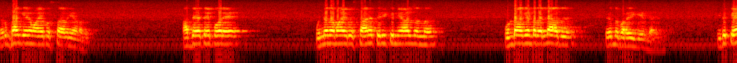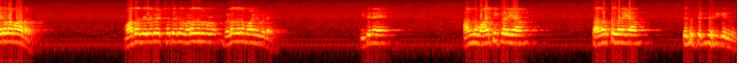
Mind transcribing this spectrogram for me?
നിർഭാഗ്യകരമായ പ്രസ്താവനയാണത്. അദ്ദേഹത്തെ പോലെ ഉന്നതമായ ഒരു സ്ഥാനത്തിരിക്കുന്നയാളിൽ നിന്ന് ഉണ്ടാകേണ്ടതല്ല അത് എന്ന് പറയുകയുണ്ടായി. ഇത് കേരളമാണ്. മതനിരപേക്ഷതയുടെ വിളനിലം വിളനിലമാണിവിടെ ഇതിനെ അങ്ങ് മാറ്റിക്കളയാം തകർത്ത് കളയാം എന്ന് തെറ്റിദ്ധരിക്കരുത്.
